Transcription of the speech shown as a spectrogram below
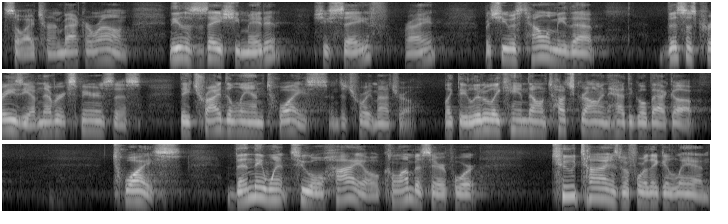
So I turn back around. Needless to say, she made it. She's safe, right? But she was telling me that this is crazy. I've never experienced this. They tried to land twice in Detroit Metro. Like they literally came down, touched ground, and had to go back up. Twice. Then they went to Ohio, Columbus Airport, two times before they could land.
